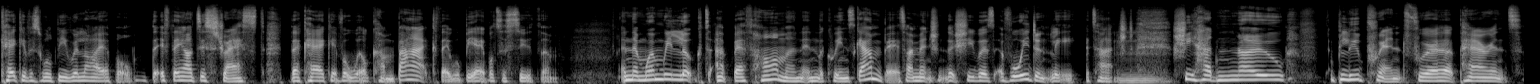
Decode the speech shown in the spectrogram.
caregivers will be reliable. If they are distressed, their caregiver will come back, they will be able to soothe them. And then when we looked at Beth Harmon in The Queen's Gambit, I mentioned that she was avoidantly attached. She had no blueprint for a parent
